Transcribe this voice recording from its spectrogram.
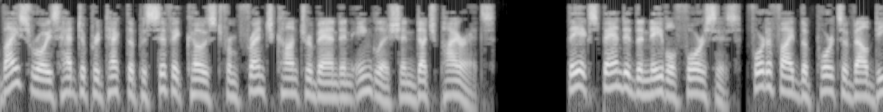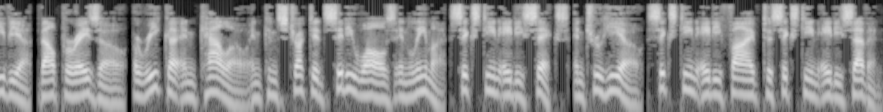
Viceroys had to protect the Pacific coast from French contraband and English and Dutch pirates. They expanded the naval forces, fortified the ports of Valdivia, Valparaiso, Arica and Callao and constructed city walls in Lima 1686 and Trujillo 1685 -1687.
